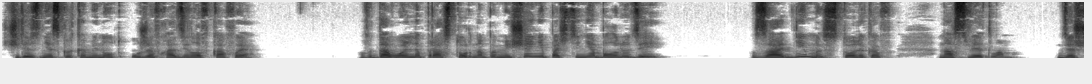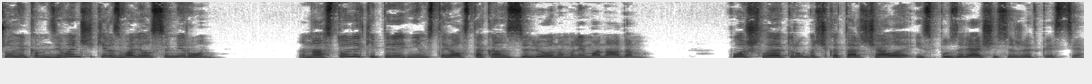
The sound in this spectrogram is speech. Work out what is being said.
Через несколько минут уже входила в кафе. В довольно просторном помещении почти не было людей. За одним из столиков на светлом, дешевеньком диванчике развалился Мирон. На столике перед ним стоял стакан с зеленым лимонадом. Пошлая трубочка торчала из пузырящейся жидкости.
